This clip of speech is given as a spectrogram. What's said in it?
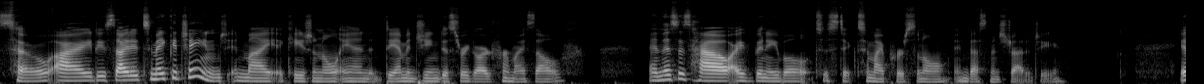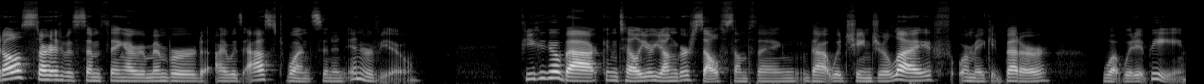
So I decided to make a change in my occasional and damaging disregard for myself. And this is how I've been able to stick to my personal investment strategy. It all started with something I remembered I was asked once in an interview. If you could go back and tell your younger self something that would change your life or make it better, what would it be?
